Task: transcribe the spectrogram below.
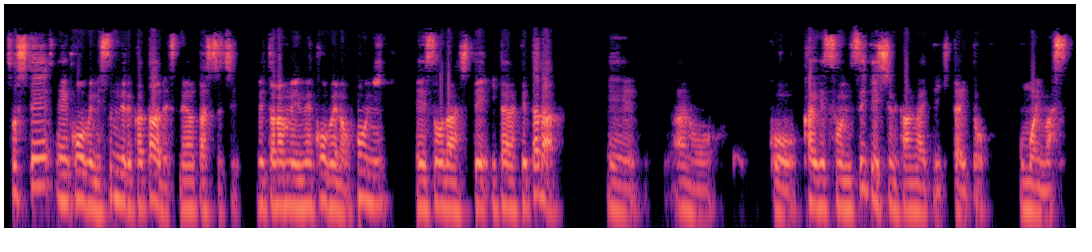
そして、え神戸に住んでいる方はですね、私たち、ベトナム夢神戸の方に、え相談していただけたら、えあの、こう、解決法について一緒に考えていきたいと思います。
